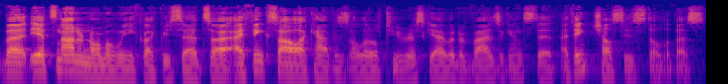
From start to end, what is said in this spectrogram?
But it's not a normal week, like we said. So I, I think Salah cap is a little too risky. I would advise against it. I think Chelsea is still the best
